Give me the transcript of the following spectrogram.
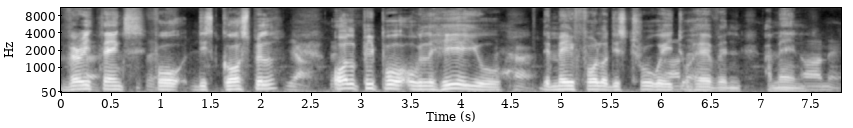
Very Yeah, thanks thanks. for this gospel. Yeah all people will hear you. Uh-huh. they may follow this true way to heaven. Amen. Amen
